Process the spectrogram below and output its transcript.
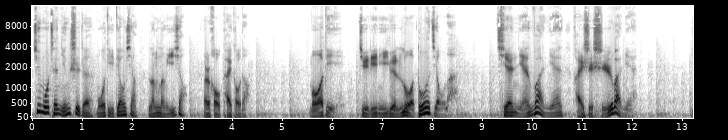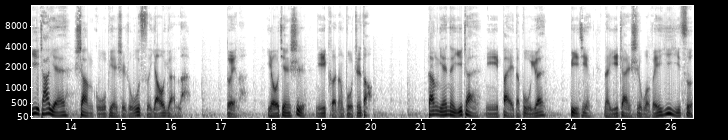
君魔臣凝视着魔帝雕像，冷冷一笑。而后开口道：“魔帝，距离你陨落多久了？千年、万年，还是十万年？一眨眼，上古便是如此遥远了。对了，有件事你可能不知道，当年那一战你败得不冤，毕竟那一战是我唯一一次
